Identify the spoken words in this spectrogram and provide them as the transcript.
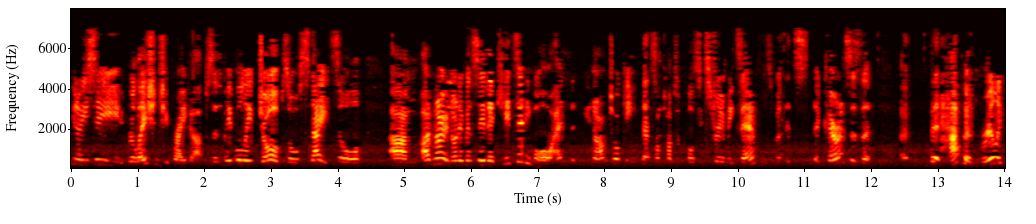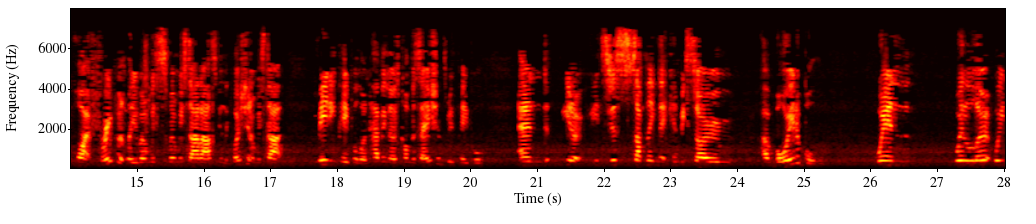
you know, you see relationship breakups and people leave jobs or states or, um, I don't know, not even see their kids anymore. And, you know, I'm talking, that's sometimes, of course, extreme examples, but it's occurrences that that happen really quite frequently when we when we start asking the question and we start meeting people and having those conversations with people, and you know it's just something that can be so avoidable when we learn we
